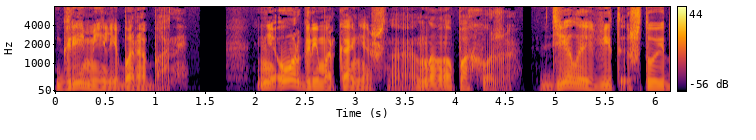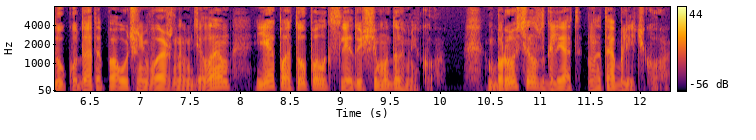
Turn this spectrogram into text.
гремели барабаны. Не Оргримор, конечно, но похоже. Делая вид, что иду куда-то по очень важным делам, я потопал к следующему домику. Бросил взгляд на табличку.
